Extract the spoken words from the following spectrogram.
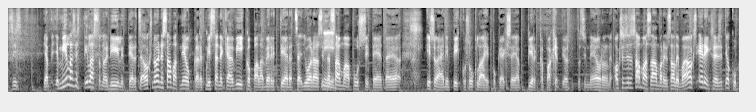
Siis Ja, ja millaisessa tilassa noi diilit, tiedät sä? Onko noin ne samat neukkarit, missä ne käy viikkopalaverit, tiedät sä? Juodaan sitä Niin. samaa pussiteetä ja isoäidin pikku suklaahippukekseen ja pirkkapaketti ostettu sinne eurolle. Onko se se sama Saamarin sali vai onko erikseen sitten joku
